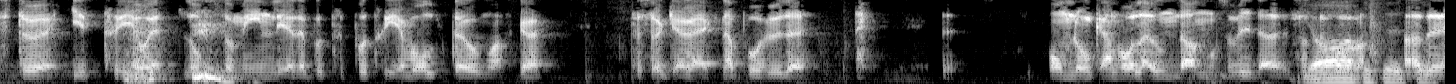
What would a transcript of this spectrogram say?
stökigt 3 och 1 lopp som inleder på, på tre volter och man ska försöka räkna på hur det om de kan hålla undan och så vidare. Så ja, var, precis. Ja, det,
